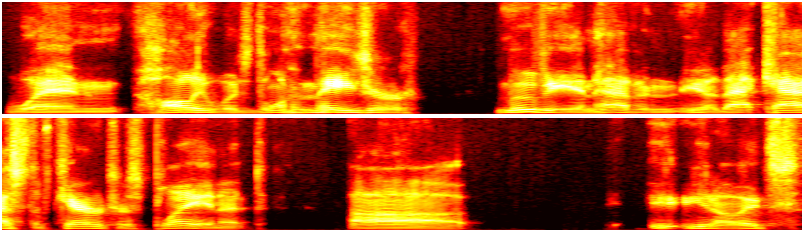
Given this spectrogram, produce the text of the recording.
when Hollywood's doing a major movie and having, you know, that cast of characters play in it. Uh, you know, it's,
